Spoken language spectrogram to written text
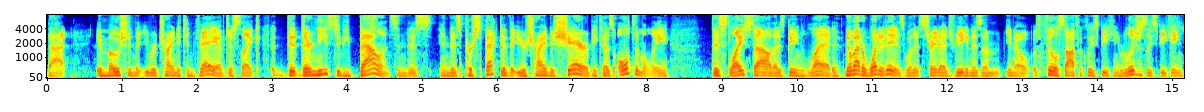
that emotion that you were trying to convey of just like th- there needs to be balance in this in this perspective that you're trying to share because ultimately this lifestyle that is being led, no matter what it is, whether it's straight edge veganism, you know, philosophically speaking, religiously speaking,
